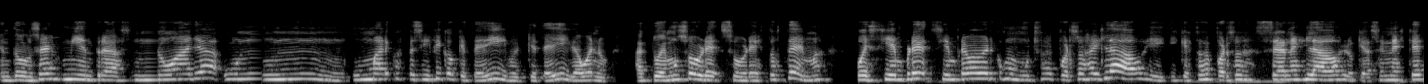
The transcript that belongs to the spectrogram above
Entonces, mientras no haya un, un, marco específico que te, diga, que te diga, bueno, actuemos sobre, sobre estos temas, pues siempre, siempre va a haber como muchos esfuerzos aislados y, que estos esfuerzos sean aislados lo que hacen es que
